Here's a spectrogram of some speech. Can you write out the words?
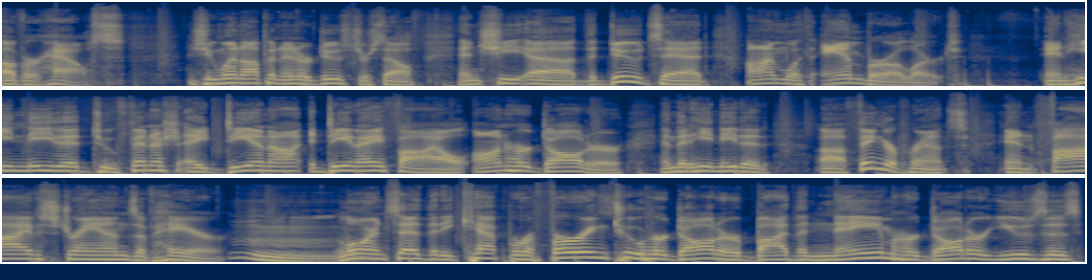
of her house. And she went up and introduced herself, and she, uh, the dude said, "I'm with Amber Alert." And he needed to finish a DNA, DNA file on her daughter, and that he needed uh, fingerprints and five strands of hair. Lauren said that he kept referring to her daughter by the name her daughter uses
